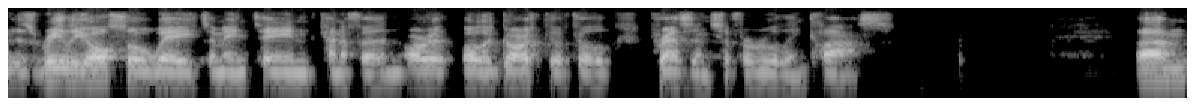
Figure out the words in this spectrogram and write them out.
is really also a way to maintain kind of an oligarchical presence of a ruling class. Um,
